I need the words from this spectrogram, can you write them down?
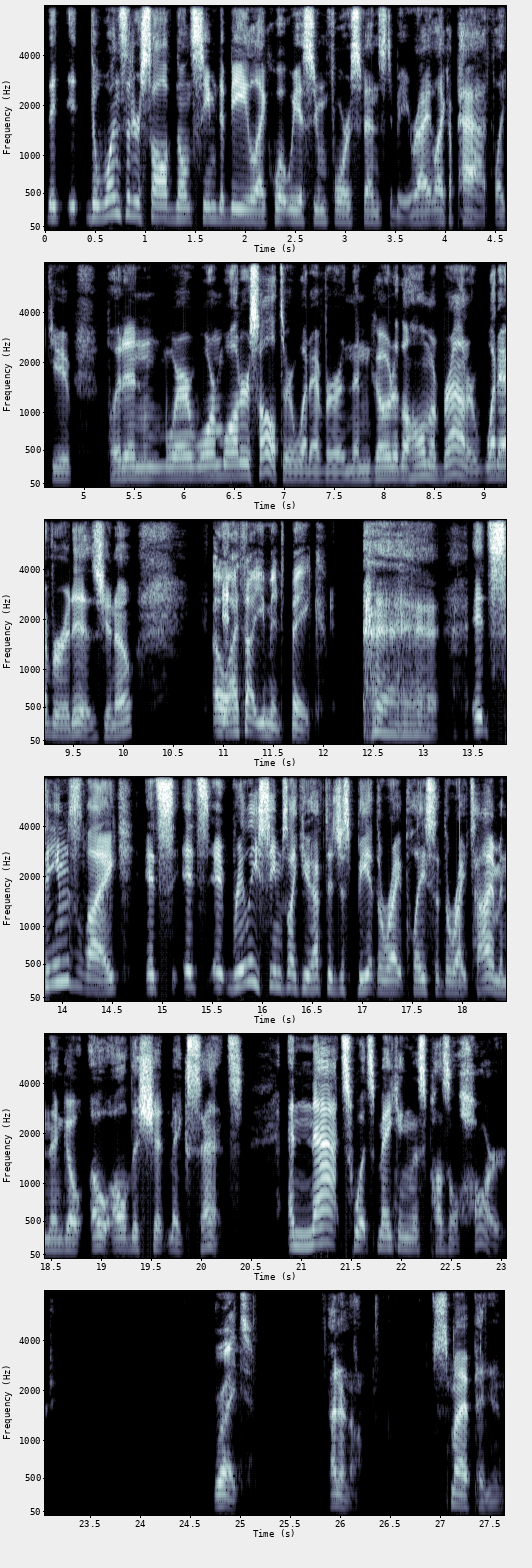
the, it, the ones that are solved don't seem to be like what we assume Forrest Fenn's to be, right? Like a path, like you put in where warm water salt or whatever, and then go to the home of brown or whatever it is, you know? Oh, It- I thought you meant fake. it seems like it's it's it really seems like you have to just be at the right place at the right time and then go, oh, all this shit makes sense. And that's what's making this puzzle hard. Right. I don't know. It's my opinion.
